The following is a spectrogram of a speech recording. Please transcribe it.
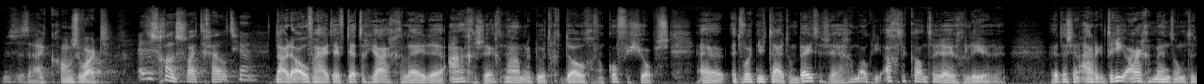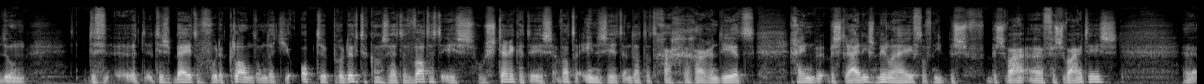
Dus het is eigenlijk gewoon zwart. Het is gewoon zwart geld, ja. Nou, de overheid heeft 30 jaar geleden aangezegd... namelijk door het gedogen van coffeeshops... Uh, het wordt nu tijd om beter te zeggen... maar ook die achterkant te reguleren. Uh, er zijn eigenlijk drie argumenten om te doen. De, het, het, is beter voor de klant omdat je op de producten kan zetten... wat het is, hoe sterk het is, wat erin zit... en dat het gegarandeerd geen bestrijdingsmiddelen heeft... of niet bezwaar, uh, verzwaard is... Uh,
